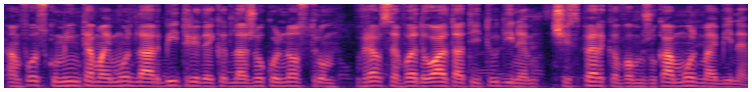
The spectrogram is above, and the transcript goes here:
Am fost cu mintea mai mult la arbitrii decât la jocul nostru. Vreau să văd o altă atitudine și sper că vom juca mult mai bine.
